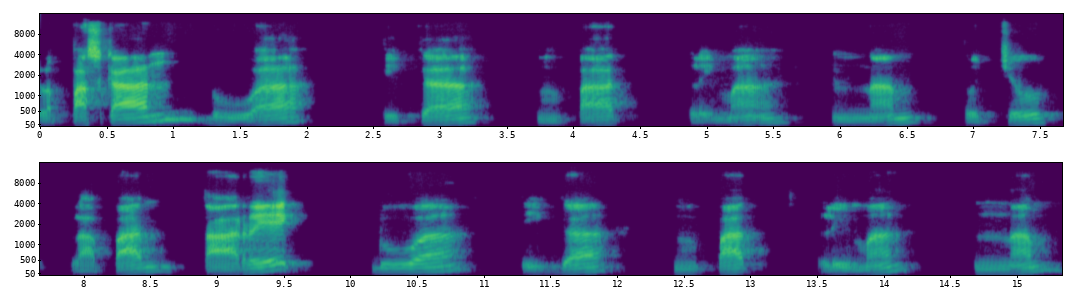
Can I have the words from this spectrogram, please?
lepaskan, dua, tiga, empat, lima, enam, tujuh, delapan, tarik, dua, tiga, empat, lima, enam,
